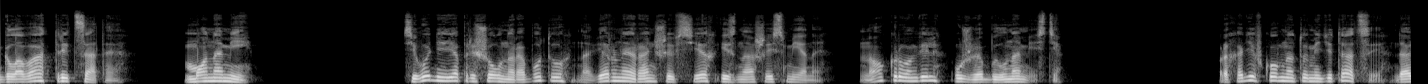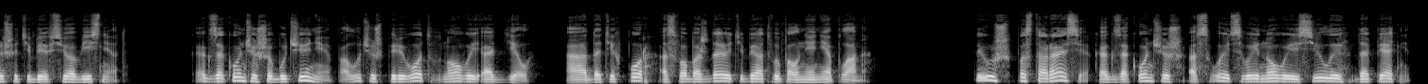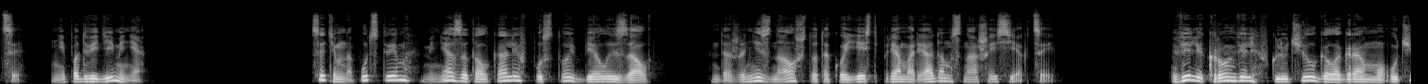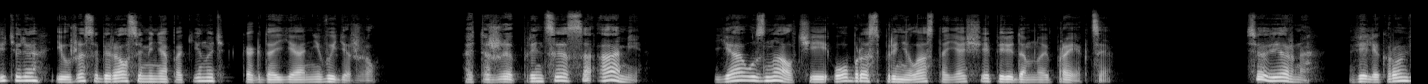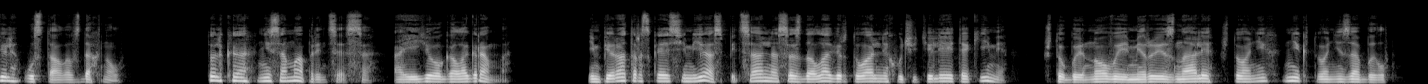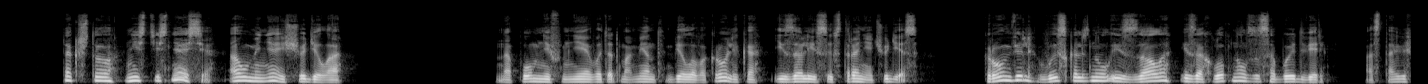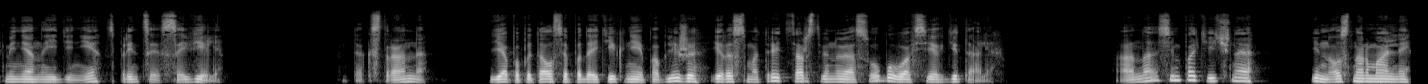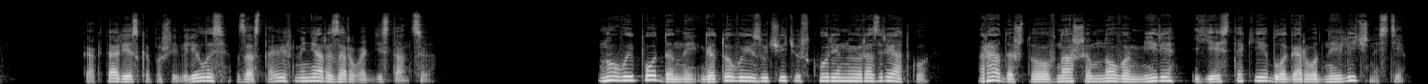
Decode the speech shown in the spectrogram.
Глава 30. Монами. Сегодня я пришел на работу, наверное, раньше всех из нашей смены, но Кромвель уже был на месте. Проходи в комнату медитации, дальше тебе все объяснят. Как закончишь обучение, получишь перевод в новый отдел, а до тех пор освобождаю тебя от выполнения плана. Ты уж постарайся, как закончишь, освоить свои новые силы до пятницы. Не подведи меня. С этим напутствием меня затолкали в пустой белый зал. Даже не знал, что такое есть прямо рядом с нашей секцией. Вилли Кромвель включил голограмму учителя и уже собирался меня покинуть, когда я не выдержал. «Это же принцесса Ами!» Я узнал, чей образ приняла стоящая передо мной проекция. «Все верно», – Вилли Кромвель устало вздохнул. «Только не сама принцесса, а ее голограмма. Императорская семья специально создала виртуальных учителей такими, чтобы новые миры знали, что о них никто не забыл. Так что не стесняйся, а у меня еще дела». Напомнив мне в этот момент белого кролика из Алисы в стране чудес, Кромвель выскользнул из зала и захлопнул за собой дверь, оставив меня наедине с принцессой Вели. Так странно. Я попытался подойти к ней поближе и рассмотреть царственную особу во всех деталях. Она симпатичная, и нос нормальный. Как та резко пошевелилась, заставив меня разорвать дистанцию. Новый подданный, готовый изучить ускоренную разрядку. Рада, что в нашем новом мире есть такие благородные личности.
